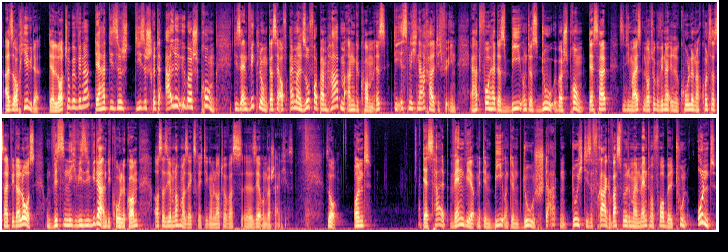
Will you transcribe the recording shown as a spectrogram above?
Also auch hier wieder, der Lottogewinner, der hat diese, diese Schritte alle übersprungen. Diese Entwicklung, dass er auf einmal sofort beim Haben angekommen ist, die ist nicht nachhaltig für ihn. Er hat vorher das Be und das Du übersprungen. Deshalb sind die meisten Lottogewinner ihre Kohle nach kurzer Zeit wieder los und wissen nicht, wie sie wieder an die Kohle kommen, außer sie haben nochmal sechs richtige im Lotto, was äh, sehr unwahrscheinlich ist. So, und Deshalb, wenn wir mit dem Be und dem Do starten, durch diese Frage, was würde mein Mentor Vorbild tun und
